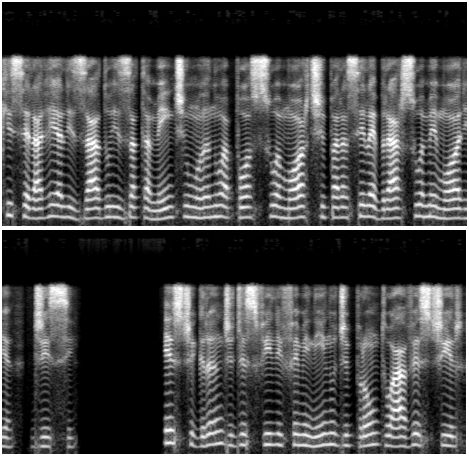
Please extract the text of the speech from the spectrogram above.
que será realizado exatamente um ano após sua morte para celebrar sua memória, disse. Este grande desfile feminino de pronto a vestir,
